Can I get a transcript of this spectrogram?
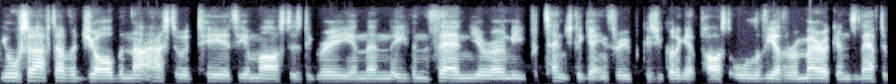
you also have to have a job and that has to adhere to your master's degree. And then even then you're only potentially getting through because you've got to get past all of the other Americans and they have to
